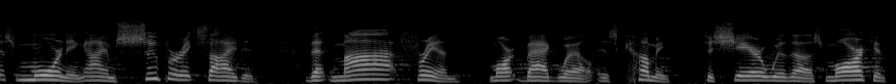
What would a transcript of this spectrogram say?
This morning, I am super excited that my friend, Mark Bagwell, is coming to share with us. Mark and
